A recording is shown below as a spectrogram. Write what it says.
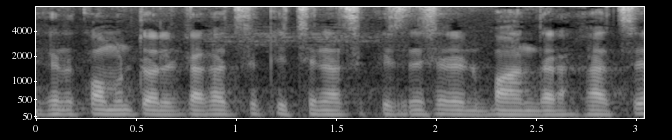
এখানে কমন টয়লেট রাখা আছে কিচেন আছে কিচেনের সাথে একটা বারান্দা রাখা আছে,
